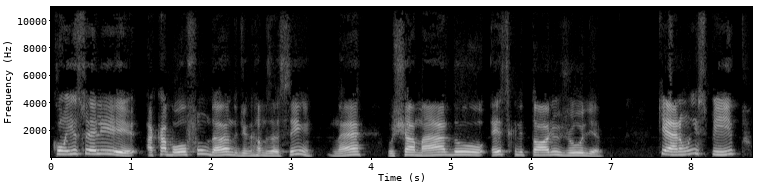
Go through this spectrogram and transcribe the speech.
com isso ele acabou fundando, digamos assim, né, o chamado Escritório Júlia, que era um espírito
